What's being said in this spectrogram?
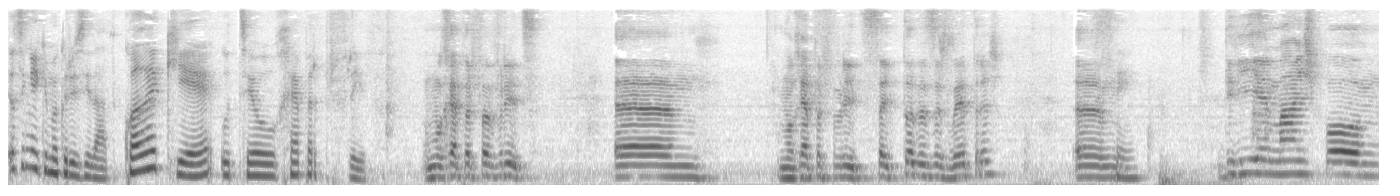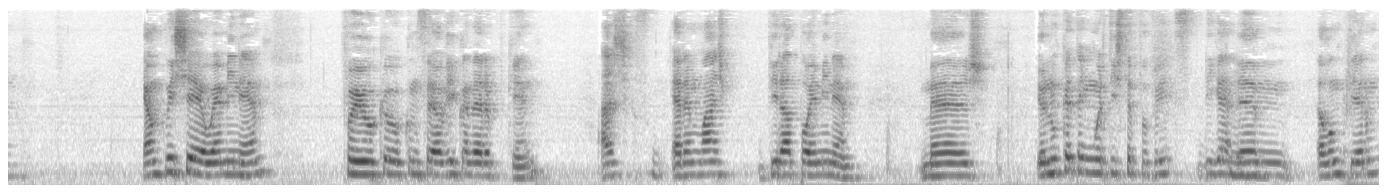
Eu tenho aqui uma curiosidade. Qual é que é o teu rapper preferido? O meu rapper favorito. Ahm, o meu rapper favorito, sei todas as letras. Ahm, Sim. diria mais para o... É um clichê, o Eminem. Foi o que eu comecei a ouvir quando era pequeno. Acho que era mais virado para o Eminem. Mas eu nunca tenho um artista favorito, diga, Uhum. hum, a longo termo.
